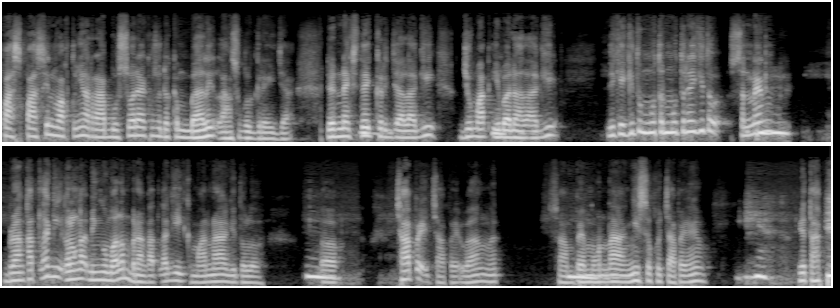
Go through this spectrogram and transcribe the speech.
pas-pasin waktunya Rabu sore aku sudah kembali langsung ke gereja. Dan next day Hmm. kerja lagi, Jumat Hmm. ibadah lagi. Ya kayak gitu muter-muternya gitu. Senin berangkat lagi, kalau nggak minggu malam berangkat lagi ke mana gitu loh. Mm. Eh, capek, capek banget. Sampai mau Hmm. nangis aku capeknya. Iya. Ya tapi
